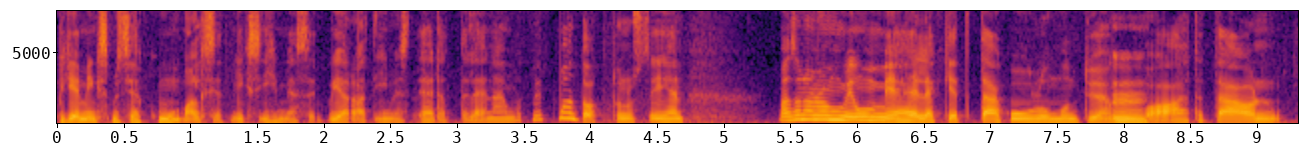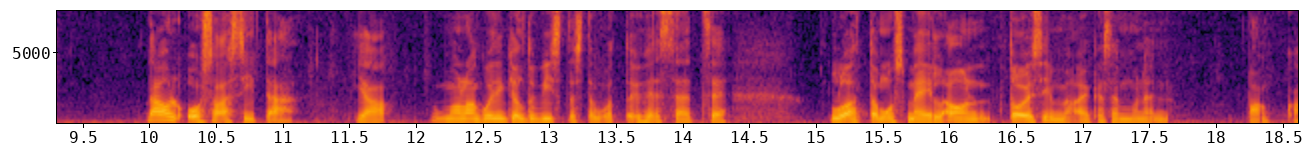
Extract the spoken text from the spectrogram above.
pikemminkin semmoisia kummallisia, että miksi ihmeessä vieraat ihmiset ehdottelee näin, mutta nyt mä oon tottunut siihen. Mä oon sanonut mun miehellekin, että tämä kuuluu mun työnkuvaan, mm. että tämä on, tää on osa sitä. Ja me ollaan kuitenkin oltu 15 vuotta yhdessä, että se luottamus meillä on toisimme aika semmoinen vankka.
